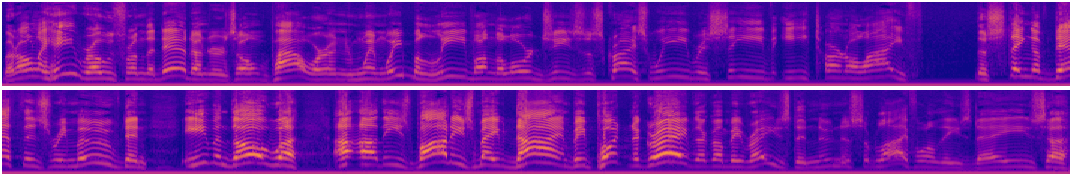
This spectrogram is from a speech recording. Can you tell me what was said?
But only He rose from the dead under His own power. And when we believe on the Lord Jesus Christ, we receive eternal life. The sting of death is removed. And even though uh, uh, uh, these bodies may die and be put in the grave, they're going to be raised in newness of life one of these days. Uh,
